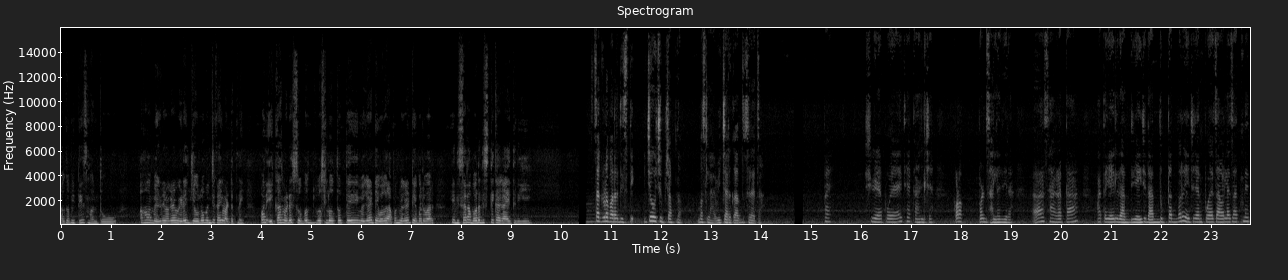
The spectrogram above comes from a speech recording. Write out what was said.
अगं मी तेच म्हणतो. हा वेगळ्या वेगळ्या वेळेत जेवलो म्हणजे काही वाटत नाही. पण एकाच वेळेस सोबत बसलो तर ते वेगळ्या टेबलवर आपण वेगळ्या टेबलवर हे दिसायला बरं दिसते का गायत्री? सगळं बरं दिसते. जेव चुपचाप ना. बसला विचार कर दुसऱ्याचा. काय शिळ्या पोळ्या आहेत ह्या कालच्या. कडकपट झालं गिरा आ सांग आता. आता येईल दात यायची दात दुखतात बरं यायची आणि पोळ्या चावल्या जात नाहीत.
